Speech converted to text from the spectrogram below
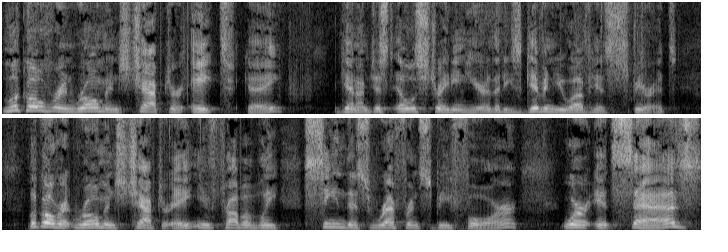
Look over in Romans chapter 8, okay? Again, I'm just illustrating here that he's given you of his spirit. Look over at Romans chapter 8. You've probably seen this reference before, where it says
